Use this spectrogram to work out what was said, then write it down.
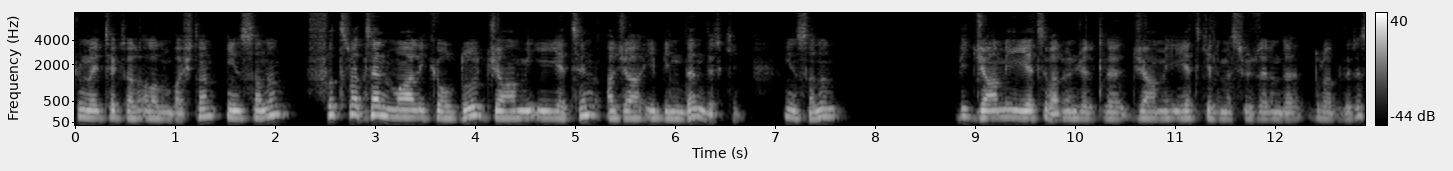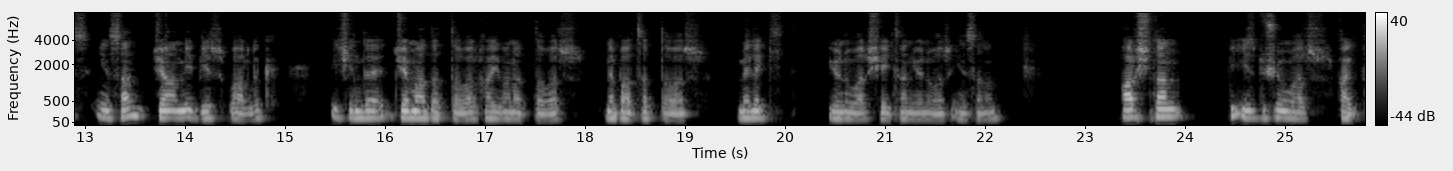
cümleyi tekrar alalım baştan. İnsanın fıtraten malik olduğu camiiyetin acayibindendir ki, insanın bir camiyeti var. Öncelikle camiiyet kelimesi üzerinde durabiliriz. İnsan cami bir varlık. İçinde cemadat da var, hayvanat da var, nebatat da var, melek yönü var, şeytan yönü var insanın. Arştan bir iz düşün var, kalp.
